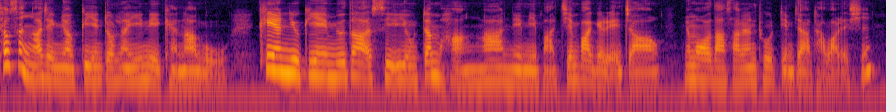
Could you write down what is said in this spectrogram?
65ကြိမ်မြောက်ကရင်တော်လှန်ရေးနေ့ခမ်းနားကို KNU ကရင်မျိုးသားအစည်းအရုံးတပ်မဟာ9နယ်မြေမှာကျင်းပခဲ့တဲ့အကြောင်းမြန်မာဘာသာစာတမ်းထိုးတင်ပြထားပါတယ်ရှင်။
